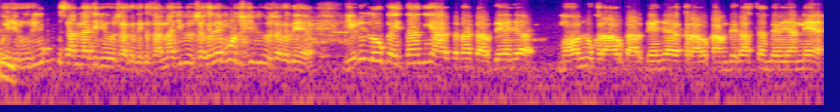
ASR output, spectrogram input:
ਕੋਈ ਜ਼ਰੂਰੀ ਨਹੀਂ ਕਿਸਾਨਾਂ 'ਚ ਨਹੀਂ ਹੋ ਸਕਦੇ। ਕਿਸਾਨਾਂ 'ਚ ਵੀ ਹੋ ਸਕਦੇ ਆ ਪੁਲਿਸ 'ਚ ਵੀ ਹੋ ਸਕਦੇ ਆ। ਜਿਹੜੇ ਲੋਕ ਇਦਾਂ ਦੀਆਂ ਹਰਕਤਾਂ ਕਰਦੇ ਆ ਜਾਂ ਮਾਹੌਲ ਨੂੰ ਖਰਾਬ ਕਰਦੇ ਆ ਜਾਂ ਖਰਾਬ ਕਰਨ ਦੇ ਰਸਤੇ ਤੇ ਜਾਂਦੇ ਆ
